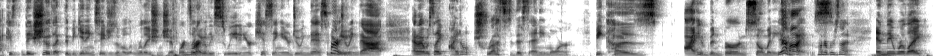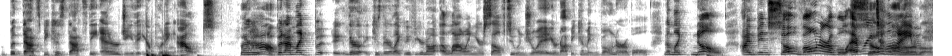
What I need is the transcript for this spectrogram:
because they showed like the beginning stages of a relationship where it's like Right. really sweet and you're kissing and you're doing this and Right. you're doing that and i was like i don't trust this anymore because i have been burned so many Yeah. times Hundred percent. and they were like but that's because that's the energy that you're putting out But You're- how? but i'm like but uh, they're because they're like if you're not allowing yourself to enjoy it you're not becoming vulnerable and i'm like no i've been so vulnerable every So time vulnerable.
